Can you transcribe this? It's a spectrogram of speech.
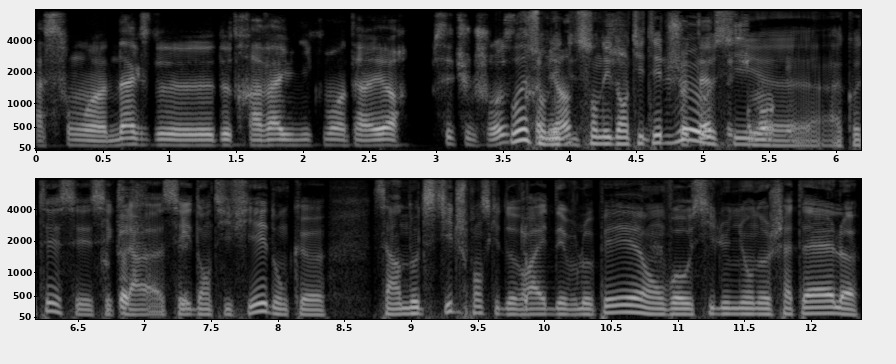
a son euh, axe de, de travail uniquement intérieur c'est une chose. son, identité de jeu aussi euh, à côté, c'est clair, c'est identifié. Donc euh, c'est un autre style, je pense, qui devra être développé. On voit aussi l'Union Neuchâtel.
